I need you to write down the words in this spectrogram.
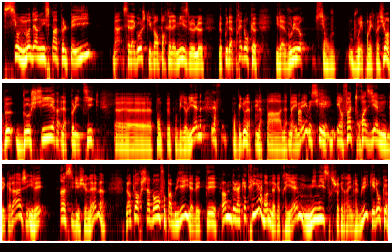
si on ne modernise pas un peu le pays, ben, c'est la gauche qui va emporter la mise le, le, coup d'après. Donc, euh, il a voulu, si on voulait prendre l'expression, un peu gauchir la politique euh, pompidolienne. Pompidou n'a pas, n'a pas aimé. Et enfin, troisième décalage, il est institutionnel. Là encore, Chaban, faut pas oublier, il avait été homme de la quatrième, homme de la quatrième, ministre sous la quatrième République, et donc euh,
